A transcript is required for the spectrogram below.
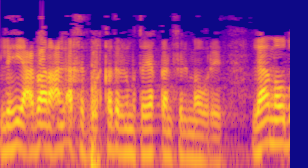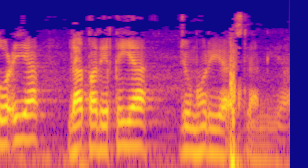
اللي هي عبارة عن الأخذ بالقدر المتيقن في المورد. لا موضوعية لا طريقية جمهورية إسلامية.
